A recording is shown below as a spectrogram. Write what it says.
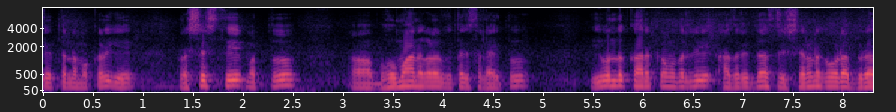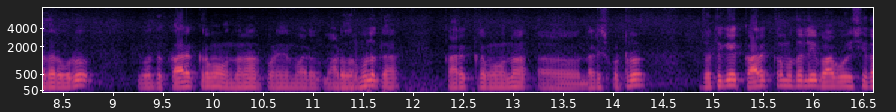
ಚೇತನ ಮಕ್ಕಳಿಗೆ ಪ್ರಶಸ್ತಿ ಮತ್ತು ಬಹುಮಾನಗಳನ್ನು ವಿತರಿಸಲಾಯಿತು. ಈ ಒಂದು ಕಾರ್ಯಕ್ರಮದಲ್ಲಿ ಹಾಜರಿದ್ದ ಶ್ರೀ ಶರಣಗೌಡ ಬಿರಾದರ್ ಅವರು ಈ ಒಂದು ಕಾರ್ಯಕ್ರಮ ವಂದನಾರ್ಪಣೆ ಮಾಡೋ ಮಾಡೋದ್ರ ಮೂಲಕ ಕಾರ್ಯಕ್ರಮವನ್ನು ನಡೆಸಿಕೊಟ್ರು. ಜೊತೆಗೆ ಕಾರ್ಯಕ್ರಮದಲ್ಲಿ ಭಾಗವಹಿಸಿದ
